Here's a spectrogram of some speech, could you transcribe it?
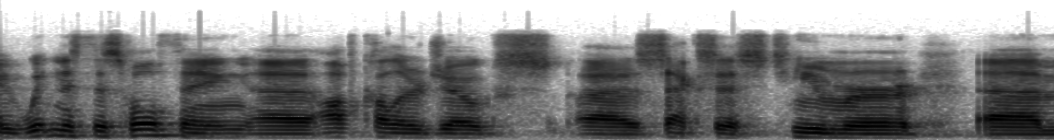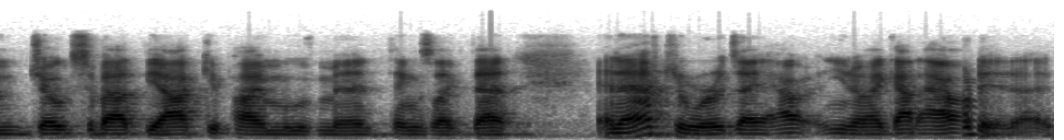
I, witnessed this whole thing: uh, off-color jokes, uh, sexist humor, um, jokes about the Occupy movement, things like that. And afterwards, I out, you know I got outed. I,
